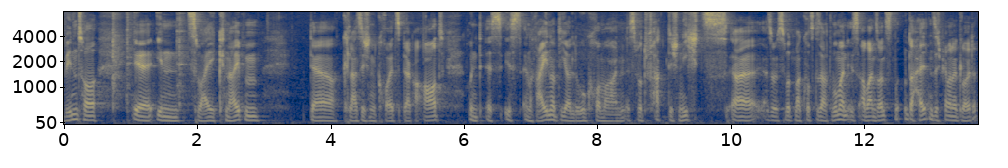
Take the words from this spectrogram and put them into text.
Winter, äh, in zwei Kneipen der klassischen Kreuzberger Art und es ist ein reiner Dialogroman. Es wird faktisch nichts, äh, also es wird mal kurz gesagt, wo man ist, aber ansonsten unterhalten sich permanent Leute.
